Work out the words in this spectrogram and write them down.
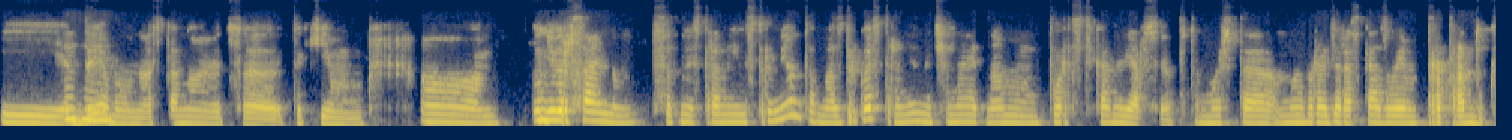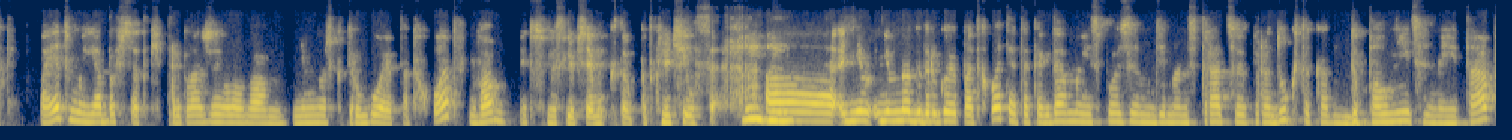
и mm-hmm. демо у нас становится таким универсальным, с одной стороны, инструментом, а с другой стороны, начинает нам портить конверсию, потому что мы вроде рассказываем про продукт. Поэтому я бы все-таки предложила вам немножко другой подход. Вам, это в смысле всем, кто подключился, mm-hmm. а, не, немного другой подход. Это когда мы используем демонстрацию продукта как дополнительный этап,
